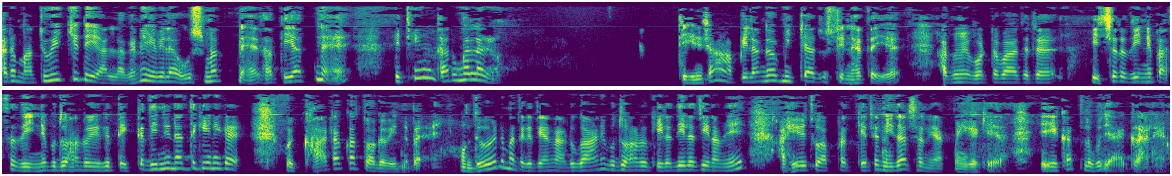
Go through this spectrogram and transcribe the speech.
අර මතුවෙච්ච දේ අල්ලගෙන ඒ වෙලාව හුස්මත් නැහැ සතියක් නැහැ. ඉතින් තරුංගල්ලනවා. ඒ නිසා අපි ළඟ මිත්‍යා දෘෂ්ටි නැතය. අපි මේ පොට්ටපාදට ඉස්සර දින්නේ පස්ස දින්නේ බුදුහාමුදුරුවෝත් එක්ක දින්නේ නැද්ද කියන එක ඔය කාටවත් වග වෙන්න බෑ. හොඳට මතක තියාගන්න අඩු ගානේ බුදුහාමුදුරුවෝ කියලා දීලා තියෙන මේ අහේතු අප්‍රත්‍යයට නිදර්ශනයක් මේක කියලා. ඒකත් ලොකු ජයග්‍රහණයක්.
